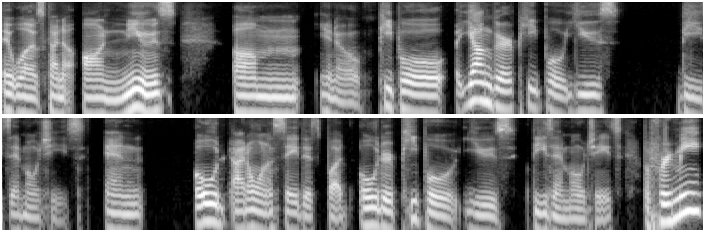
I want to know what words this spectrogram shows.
it was kind of on news, um, you know, people, younger people use these emojis. And old i don't want to say this but older people use these emojis. But for me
